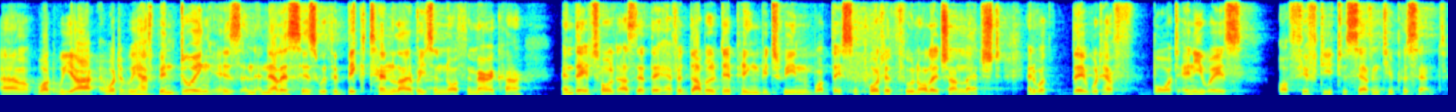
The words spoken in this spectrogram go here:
Uh, what, we are, what we have been doing is an analysis with the big 10 libraries in North America and they told us that they have a double dipping between what they supported through Knowledge Unlatched and what they would have bought anyways of 50 to 70%.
